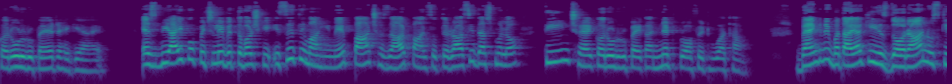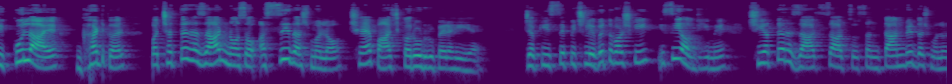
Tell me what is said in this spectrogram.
करोड़ रुपए रह गया है। एसबीआई को पिछले वित्त वर्ष की इसी तिमाही में पाँच हज़ार पाँच सौ तिरासी दशमलव तीन छह करोड़ रुपए का नेट प्रॉफिट हुआ था। बैंक ने बताया कि इस दौरान उसकी कुल आय घटकर पचहत्तर हज़ार नौ सौ अस्सी दशमलव छह पाँच करोड़ रुपए रही है, जबकि इससे पिछले वित्त वर्ष की इसी अवधि में छिहत्तर हज़ार सात सौ संतानवे दशमलव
